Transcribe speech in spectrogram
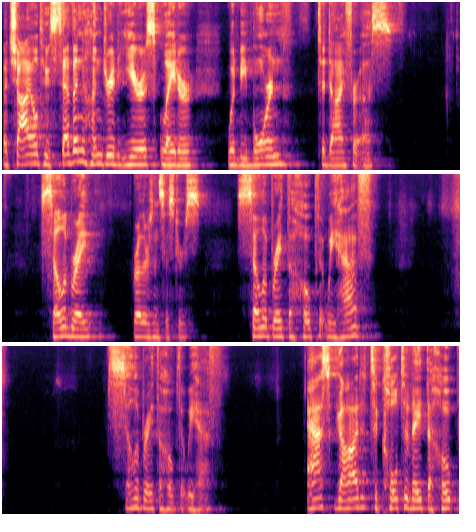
a child who 700 years later would be born to die for us. Celebrate brothers and sisters. Celebrate the hope that we have. Celebrate the hope that we have. Ask God to cultivate the hope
